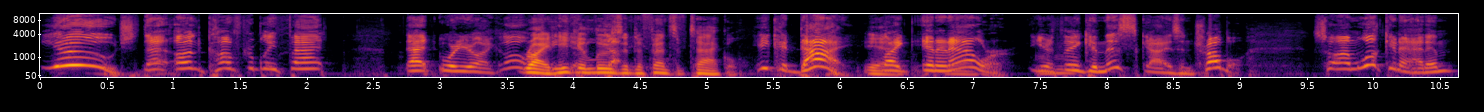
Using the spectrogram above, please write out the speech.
huge. That uncomfortably fat, that where you're like, oh, Right, he could lose die. a defensive tackle. he could die Yeah. like in an hour. You're thinking this guy's in trouble. So I'm looking at him,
